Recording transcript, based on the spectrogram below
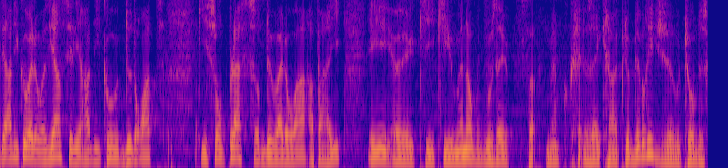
Les radicaux valoisiens, c'est les radicaux de droite qui sont place de Valois à Paris et euh, qui, qui maintenant vous, vous avez créé- vous avez créé un club de bridge autour de, ce-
